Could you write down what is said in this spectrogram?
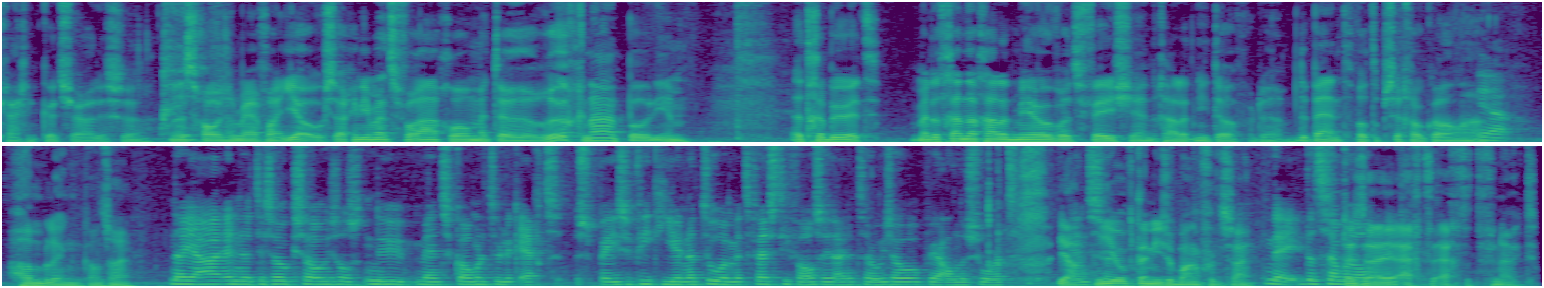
krijg je een kutshow. Dus eh, dan is het gewoon zo meer van... Yo, zag je die mensen vooraan gewoon met de rug naar het podium? Het gebeurt. Maar dat gaat, dan gaat het meer over het feestje. En dan gaat het niet over de, de band. Wat op zich ook wel Ja. humbling kan zijn. Nou ja, en het is ook zo, zoals nu, mensen komen natuurlijk echt specifiek hier naartoe. En met festivals zijn het sowieso ook weer ander soort Ja, mensen. je hoeft daar niet zo bang voor te zijn. Nee, dat zou wel... Tenzij je echt, echt het verneukt.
